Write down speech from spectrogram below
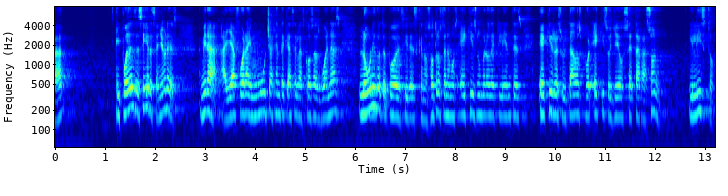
¿Va? Y puedes decir, señores, mira, allá afuera hay mucha gente que hace las cosas buenas. Lo único que te puedo decir es que nosotros tenemos X número de clientes, X resultados por X o Y o Z razón. Y listo.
